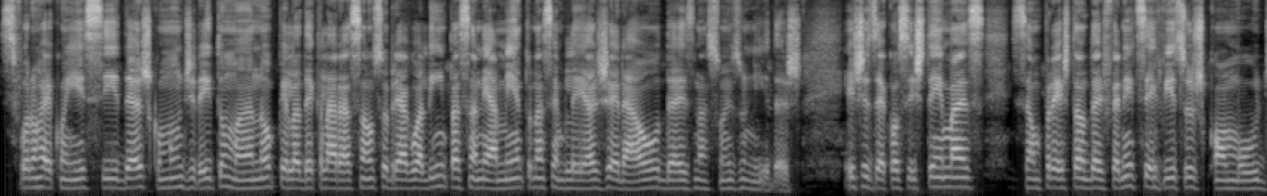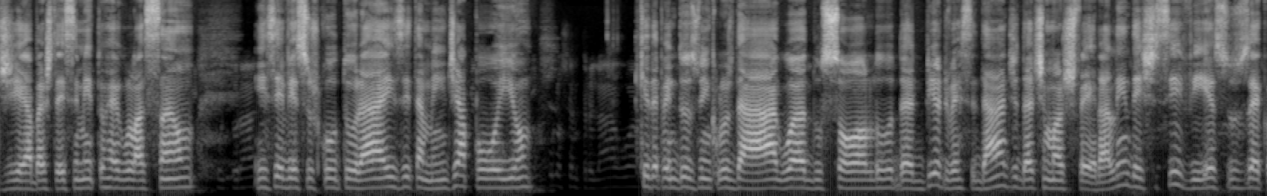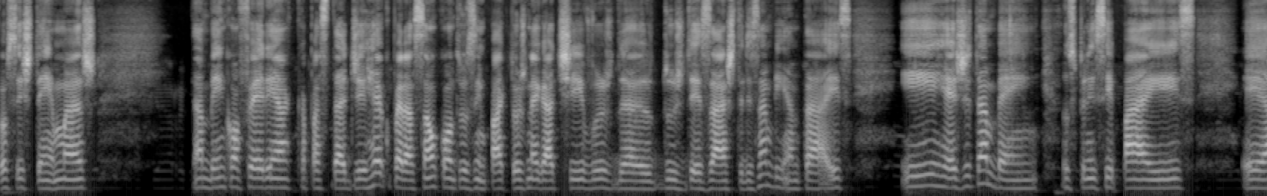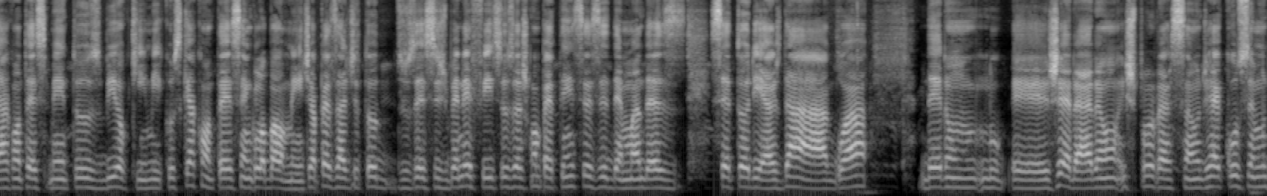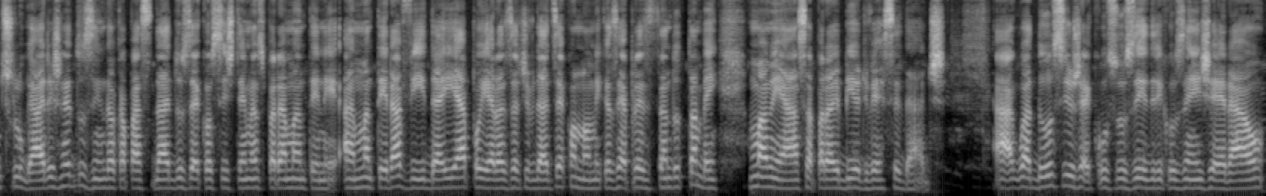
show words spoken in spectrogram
foram reconhecidas como um direito humano pela Declaração sobre Água Limpa e Saneamento na Assembleia Geral das Nações Unidas. Estes ecossistemas são, prestam diferentes serviços como o de abastecimento, regulação e serviços culturais e também de apoio que depende dos vínculos da água, do solo, da biodiversidade da atmosfera. Além destes serviços, os ecossistemas também conferem a capacidade de recuperação contra os impactos negativos da, dos desastres ambientais e rege também os principais é, acontecimentos bioquímicos que acontecem globalmente. Apesar de todos esses benefícios, as competências e demandas setoriais da água deram, eh, geraram exploração de recursos em muitos lugares, reduzindo a capacidade dos ecossistemas para manter a, manter a vida e apoiar as atividades econômicas, representando também uma ameaça para a biodiversidade. A água doce e os recursos hídricos em geral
